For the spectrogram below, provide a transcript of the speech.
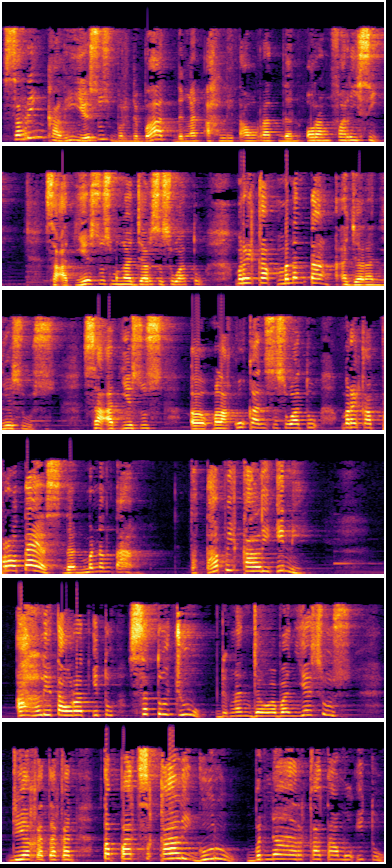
sering kali Yesus berdebat dengan ahli Taurat dan orang Farisi. Saat Yesus mengajar sesuatu, mereka menentang ajaran Yesus. Saat Yesus uh, melakukan sesuatu, mereka protes dan menentang. Tetapi kali ini ahli Taurat itu setuju dengan jawaban Yesus. Dia katakan, "Tepat sekali, Guru. Benar katamu itu."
